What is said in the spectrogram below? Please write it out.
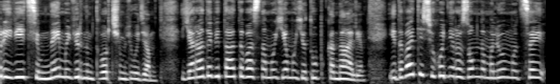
Привіт всім неймовірним творчим людям! Я рада вітати вас на моєму youtube каналі. І давайте сьогодні разом намалюємо цей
